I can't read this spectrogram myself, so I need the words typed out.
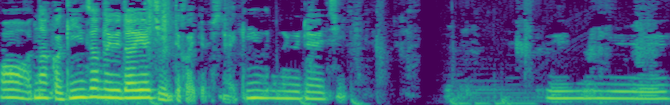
ら。ああ、なんか銀座のユダヤ人って書いてますね。銀座のユダヤ人。へえ。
